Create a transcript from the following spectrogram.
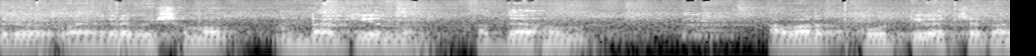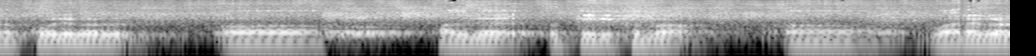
ഒരു ഭയങ്കര വിഷമം ഉണ്ടാക്കിയെന്നും അദ്ദേഹം അവർ കൂട്ടിവെച്ച കഴുക്കോലുകൾ അതിൽ ഇട്ടിരിക്കുന്ന വരകൾ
